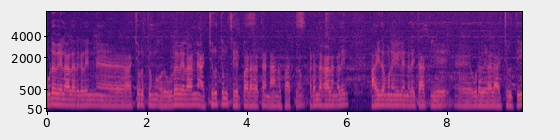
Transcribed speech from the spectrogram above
ஊடவியலாளர்களின் அச்சுறுத்தும் ஒரு ஊடகவியலாளனை அச்சுறுத்தும் செயற்பாடாகத்தான் நாங்கள் பார்க்கிறோம். கடந்த காலங்களில் ஆயுத முனையில் எங்களை தாக்கிய அஹ், ஊடகவியலாளர் அச்சுறுத்தி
